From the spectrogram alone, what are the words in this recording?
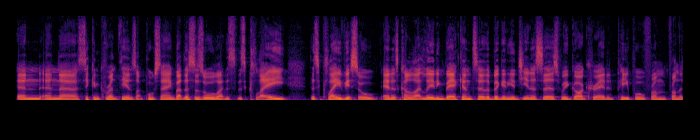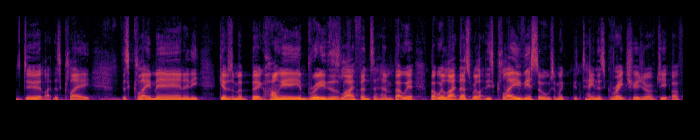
in, in uh, Second Corinthians, like Paul saying, but this is all like this, this clay, this clay vessel, and it's kind of like leaning back into the beginning of Genesis, where God created people from, from the dirt, like this clay, this clay man, and He gives him a big hongi and breathes His life into him. But we're but we're like this, we're like these clay vessels, and we contain this great treasure of of,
